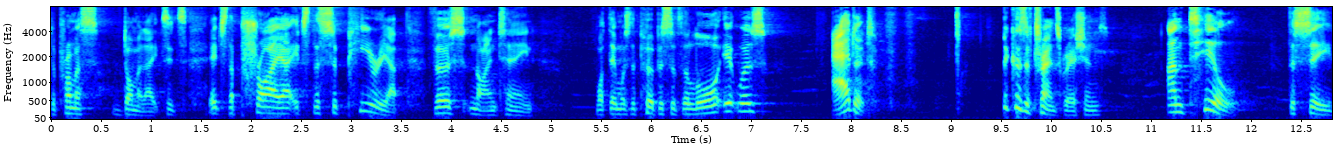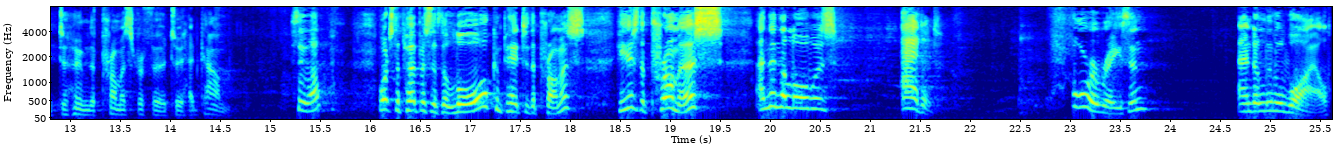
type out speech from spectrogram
The promise dominates. It's, it's the prior, it's the superior. Verse 19. What then was the purpose of the law? It was added because of transgressions until the seed to whom the promise referred to had come. See that? What's the purpose of the law compared to the promise? Here's the promise, and then the law was added for a reason and a little while.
